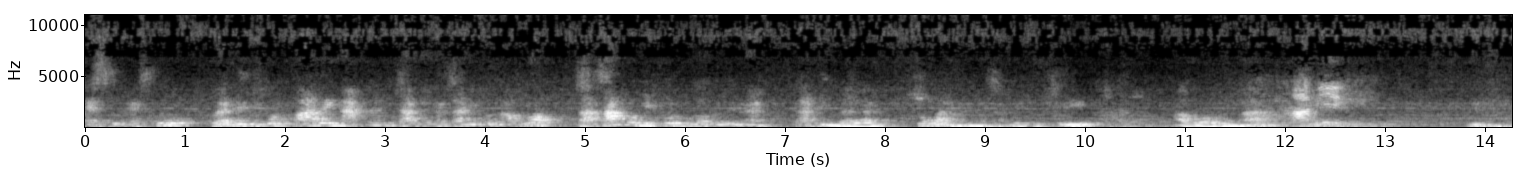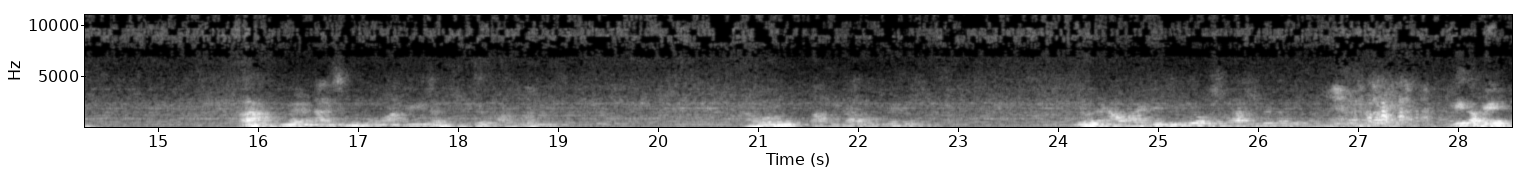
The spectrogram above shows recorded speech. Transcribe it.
estu-estu berarti dipun paringaken saking ngersanipun Allah sak sampunipun kula panjenengan katimbalan sowan menawi Gusti Allahumma amin. Rahmanan semua mati dan hidup Allah. Ya, awal tapi kalau ini. Jangan awal jadi ya semua sulit aja Kita be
